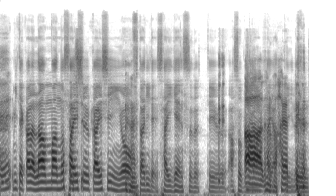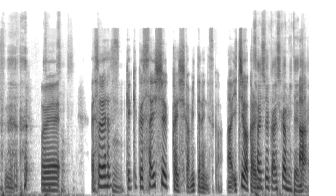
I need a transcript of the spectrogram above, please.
え？見てから「らんまん」の最終回シーンをはい2人で再現するっていう遊びあがあ、なんか流行ってる。んですね。えそうそれ、ん。結局最終回しか見てないんですか？あ、1話からう最、終回しか見てない。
